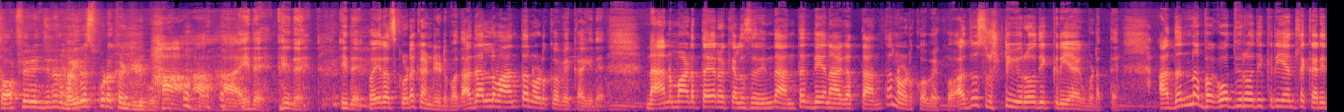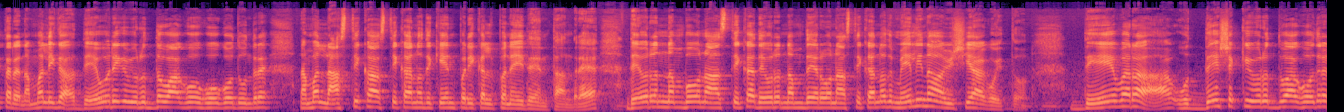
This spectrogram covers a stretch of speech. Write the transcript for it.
ಸಾಫ್ಟ್ವೇರ್ ಇಂಜಿನಿಯರ್ ವೈರಸ್ ಕೂಡ ಕಂಡುಹಿಡಬಹುದು ಹಾ ಹಾ ಹಾಂ ಇದೆ ಇದೆ ಇದೆ. ವೈರಸ್ ಕೂಡ ಕಂಡುಹಿಡ್ಬೋದು ಅದಲ್ವಾ ಅಂತ ನೋಡ್ಕೋಬೇಕಾಗಿದೆ. ನಾನು ಮಾಡ್ತಾ ಇರೋ ಕೆಲಸದಿಂದ ಅಂಥದ್ದೇನಾಗತ್ತಾ ಅಂತ ನೋಡ್ಕೋಬೇಕು. ಅದು ಸೃಷ್ಟಿ ವಿರೋಧಿ ಕ್ರಿಯೆ ಆಗಿಬಿಡುತ್ತೆ. ಅದನ್ನು ಭಗವದ್ ವಿರೋಧಿ ಕ್ರಿಯೆ ಅಂತ ಕರೀತಾರೆ. ನಮ್ಮಲ್ಲೀಗ ದೇವರಿಗೆ ವಿರುದ್ಧವಾಗೋ ಹೋಗೋದು ಅಂದರೆ ನಮ್ಮಲ್ಲಿ ನಾಸ್ತಿಕ ಆಸ್ತಿಕ ಅನ್ನೋದಕ್ಕೆ ಏನು ಪರಿಕಲ್ಪನೆ ಇದೆ ಅಂತ ಅಂದರೆ ದೇವರನ್ನು ನಂಬೋ ನಾಸ್ತಿಕ ದೇವರನ್ನು ನಂಬದೇ ಇರೋ ನಾಸ್ತಿಕ ಅನ್ನೋದು ಮೇಲಿನ ವಿಷಯ ಆಗೋಯ್ತು. ದೇವರ ಉದ್ದೇಶಕ್ಕೆ ವಿರುದ್ಧವಾಗಿ ಹೋದರೆ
